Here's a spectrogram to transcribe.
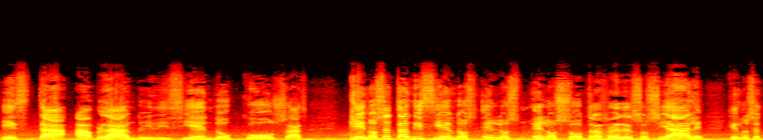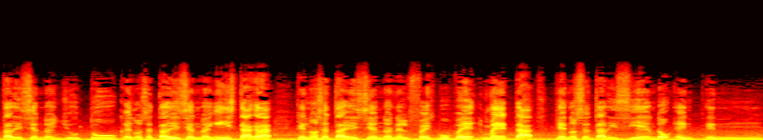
está hablando y diciendo cosas que no se están diciendo en los en las otras redes sociales, que no se está diciendo en YouTube, que no se está diciendo en Instagram, que no se está diciendo en el Facebook Meta, que no se está diciendo en, en,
